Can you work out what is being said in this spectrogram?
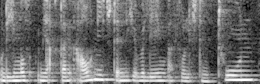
Und ich muss mir dann auch nicht ständig überlegen, was soll ich denn tun,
